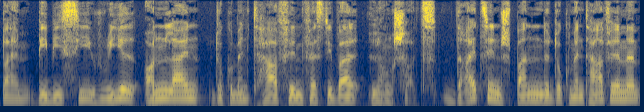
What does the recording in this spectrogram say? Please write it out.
beim BBC Real Online Dokumentarfilmfestival Longshots. 13 spannende Dokumentarfilme,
